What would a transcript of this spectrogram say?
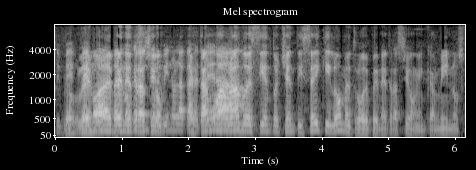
Los demás de penetración, estamos hablando de 186 kilómetros de penetración en caminos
